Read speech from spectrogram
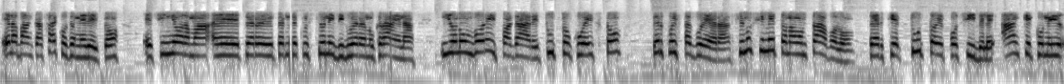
e la banca sai cosa mi ha detto? Eh, signora ma eh, per, per le questioni di guerra in Ucraina io non vorrei pagare tutto questo per questa guerra, se non si mettono a un tavolo perché tutto è possibile, anche con, il-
